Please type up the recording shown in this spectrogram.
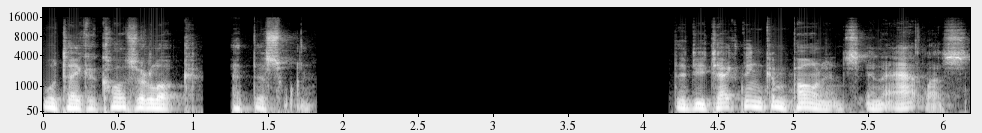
We'll take a closer look at this one. The detecting components in ATLAS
